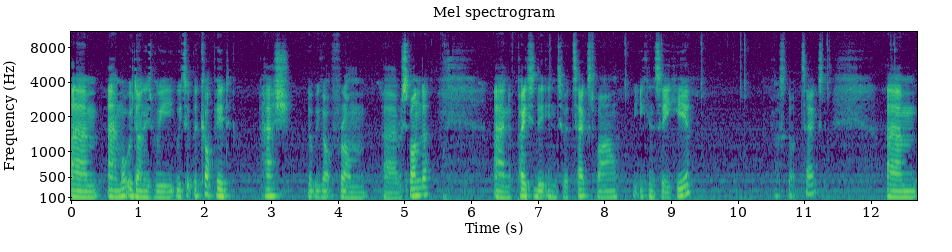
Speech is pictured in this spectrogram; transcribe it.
Um, and what we've done is we we took the copied hash that we got from uh, Responder and have pasted it into a text file that you can see here just got text. Um,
